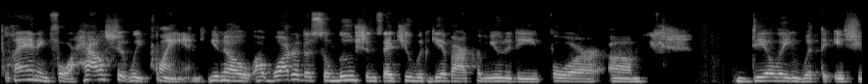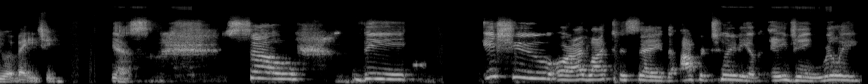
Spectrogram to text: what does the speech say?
planning for? How should we plan? You know, uh, what are the solutions that you would give our community for um, dealing with the issue of aging? Yes. So the issue, or I'd like to say the opportunity of aging really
